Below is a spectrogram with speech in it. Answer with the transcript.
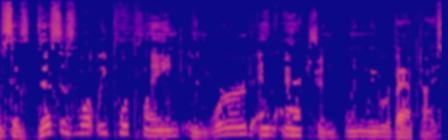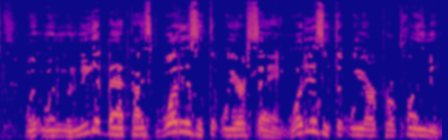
It says, This is what we proclaimed in word and action when we were baptized. When, when, when we get baptized, what is it that we are saying? What is it that we are proclaiming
